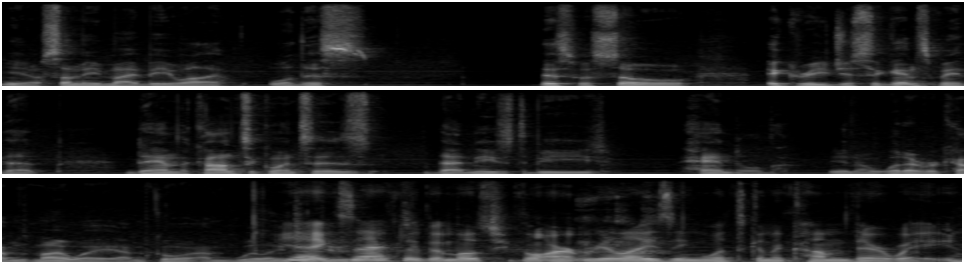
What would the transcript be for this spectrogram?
you know, some of you might be, well, well, this this was so egregious against me that, damn, the consequences that needs to be handled. You know, whatever comes my way, I'm going. I'm willing. Yeah, to do exactly. That. But most people aren't realizing what's going to come their way.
